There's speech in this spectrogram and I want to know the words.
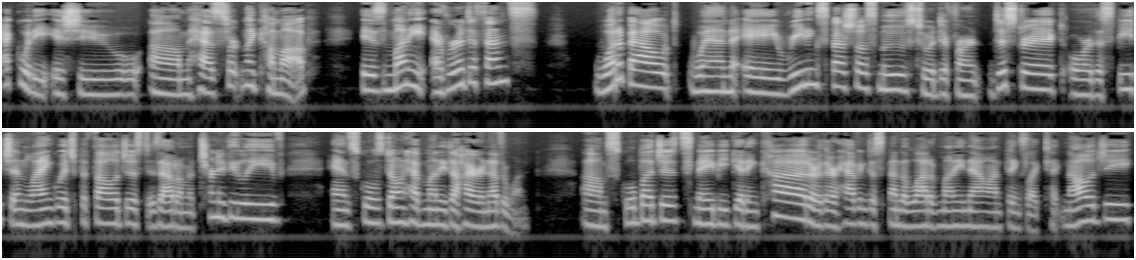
equity issue um, has certainly come up. Is money ever a defense? What about when a reading specialist moves to a different district or the speech and language pathologist is out on maternity leave and schools don't have money to hire another one? Um, school budgets may be getting cut or they're having to spend a lot of money now on things like technology.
